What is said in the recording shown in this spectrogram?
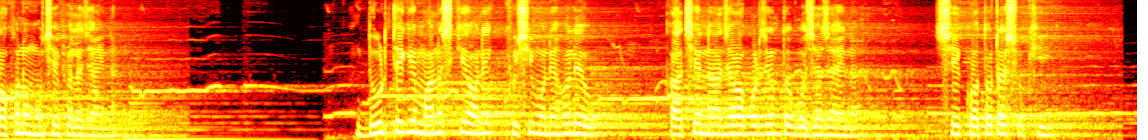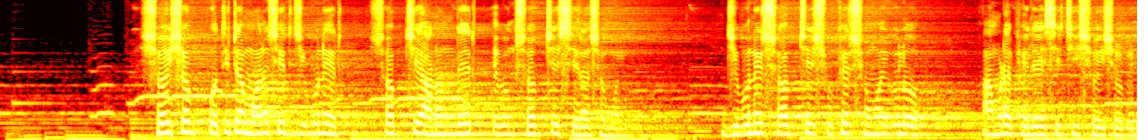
কখনো মুছে ফেলা যায় না। দূর থেকে মানুষকে অনেক খুশি মনে হলেও কাছে না যাওয়া পর্যন্ত বোঝা যায় না, সে কতটা সুখী। শৈশব প্রতিটা মানুষের জীবনের সবচেয়ে আনন্দের এবং সবচেয়ে সেরা সময়। জীবনের সবচেয়ে সুখের সময়গুলো আমরা ফেলে এসেছি শৈশবে।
